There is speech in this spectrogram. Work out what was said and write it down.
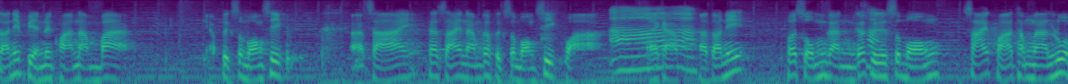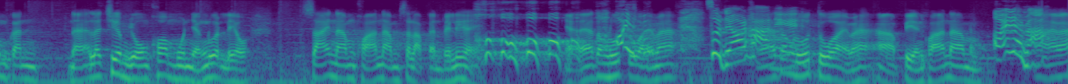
ตอนนี้เปลี่ยนเป็นขวานำบ้างเนี่ยฝึกสมองซีกอ่าซ้าย ถ้าซ้ายนำก็ฝึกสมองซีกขวาอ่านะครับอ่าตอนนี้ผสมกันก็คือสมองซ้ายขวาทำงานร่วมกันนะและเชื่อมโยงข้อมูลอย่างรวดเร็ว ซ้ายนำขวานำสลับกันไปเรื่อยโอ้โหเนี่ยนะต้องรู้ตัวเห็นไหมสุดยอดค่ะอันนะนี้ต้องรู้ตัวเห็นไหมอ่าเปลี่ยนขวานำ เอ้ยเห็นไหมเห็นไหม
